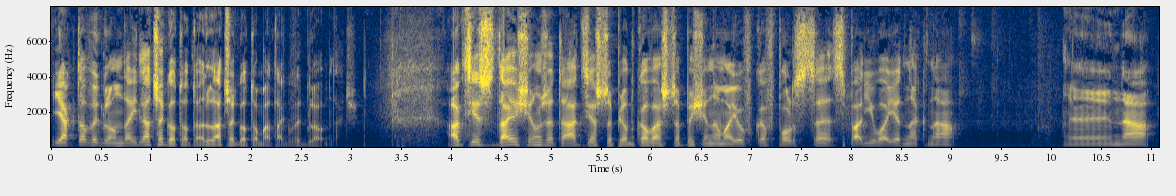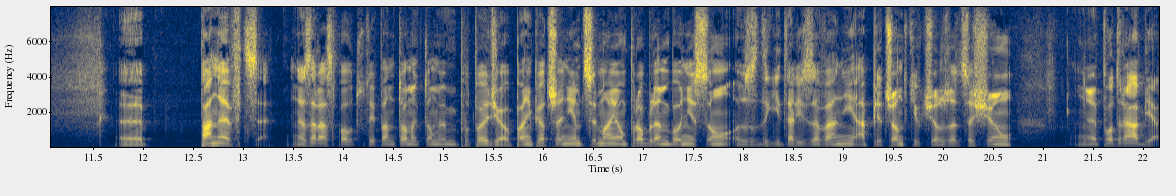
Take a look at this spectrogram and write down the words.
jak to wygląda i dlaczego to, dlaczego to ma tak wyglądać. Akcje, zdaje się, że ta akcja szczepionkowa Szczepy się na majówkę w Polsce spaliła jednak na, e, na e, panewce. No zaraz, bo tutaj pan Tomek to mi podpowiedział. Panie Piotrze, Niemcy mają problem, bo nie są zdigitalizowani, a pieczątki w książece się podrabia.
